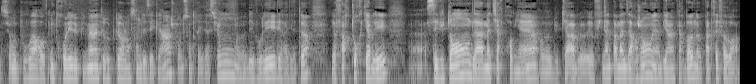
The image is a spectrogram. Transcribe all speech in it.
Si on veut pouvoir contrôler depuis le même interrupteur l'ensemble des éclairages pour une centralisation, euh, des volets, des radiateurs, il va falloir tout recabler. Euh, c'est du temps, de la matière première, euh, du câble, au final pas mal d'argent et un bilan carbone pas très favorable.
